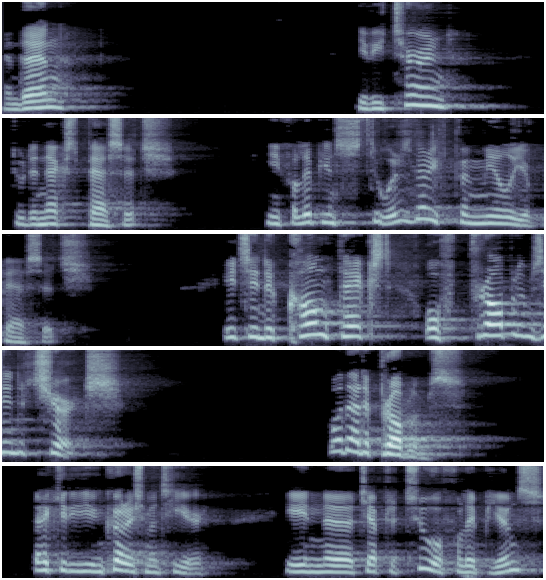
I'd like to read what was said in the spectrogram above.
And then, if we turn to the next passage, in Philippians 2. It's a very familiar passage. It's in the context of problems in the church. What are the problems? Actually, the encouragement here in uh, chapter 2 of Philippians,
